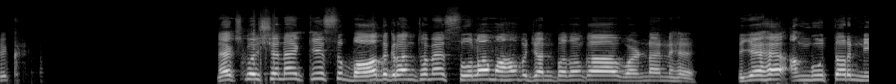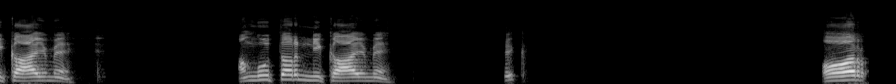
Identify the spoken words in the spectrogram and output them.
ठीक। नेक्स्ट क्वेश्चन है, किस बौद्ध ग्रंथ में सोलह महाजनपदों का वर्णन है? तो यह है अंगुतर निकाय में। अंगुतर निकाय में, ठीक? और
